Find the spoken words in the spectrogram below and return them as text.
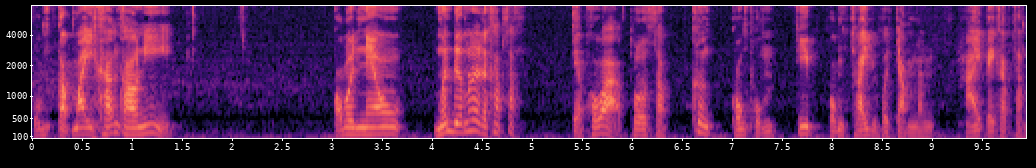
ผมกลับมาอีกครั้งคราวนี้ก็เป็นแนวเหมือนเดิมแล้วนะครับท่านแต่เพราะว่าโทรศัพท์เครื่องของผมที่ผมใช้อยู่ประจำนั้น หายไปครับท่าน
